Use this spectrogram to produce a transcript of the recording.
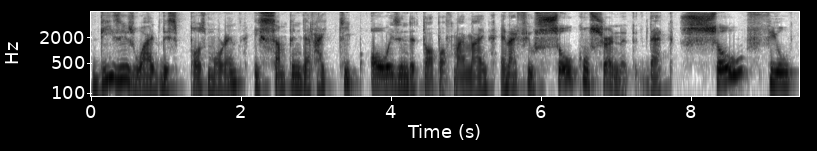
This is why this postmortem is something that I keep always in the top of my mind. And I feel so concerned that so few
